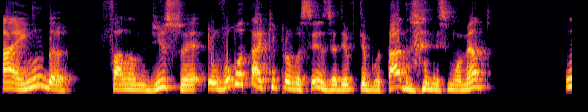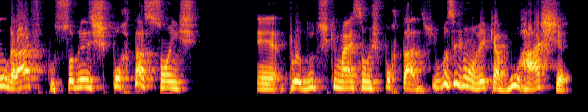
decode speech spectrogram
ainda falando disso, é, eu vou botar aqui para vocês, já devo ter botado nesse momento, um gráfico sobre as exportações, é, produtos que mais são exportados. E vocês vão ver que a borracha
